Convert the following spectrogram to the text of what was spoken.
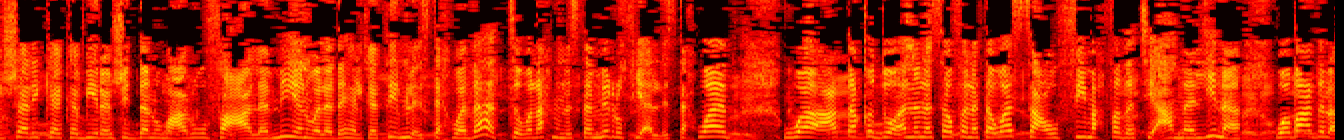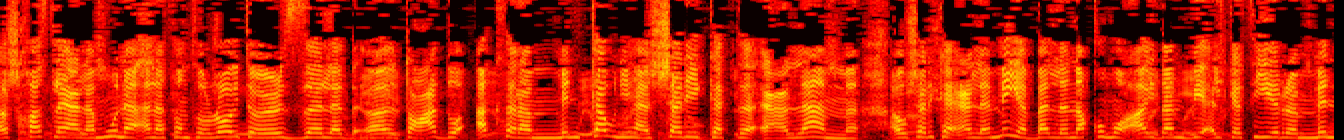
شركة كبيرة جدا ومعروفة عالميا ولديها الكثير من الاستحواذات ونحن نستمر في الاستحواذ وأعتقد أننا سوف نتوسع في محفظة أعمالنا وبعض الأشخاص لا يعلمون أن ثومسون رويترز تعد أكثر من كونها شركة إعلام أو شركة إعلامية بل نقوم أيضا بالكثير من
